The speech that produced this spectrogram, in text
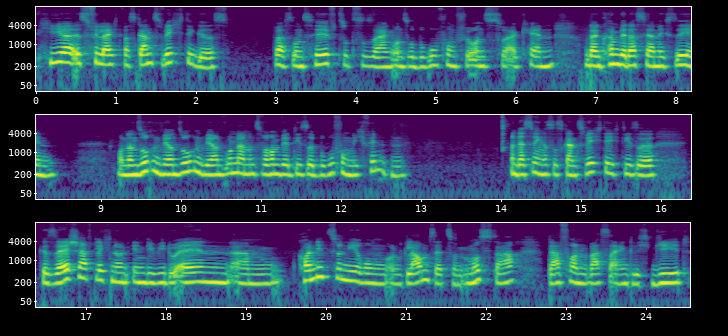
hier ist vielleicht was ganz Wichtiges, was uns hilft, sozusagen unsere Berufung für uns zu erkennen. Und dann können wir das ja nicht sehen. Und dann suchen wir und suchen wir und wundern uns, warum wir diese Berufung nicht finden. Und deswegen ist es ganz wichtig, diese gesellschaftlichen und individuellen ähm, Konditionierungen und Glaubenssätze und Muster davon, was eigentlich geht,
